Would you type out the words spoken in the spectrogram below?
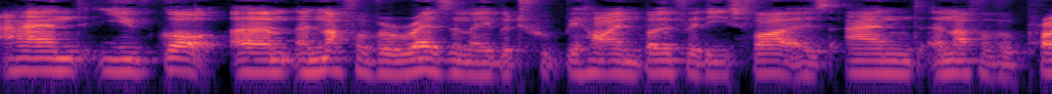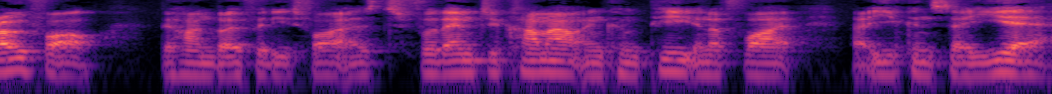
and you've got um, enough of a resume bet- behind both of these fighters and enough of a profile behind both of these fighters for them to come out and compete in a fight that you can say, yeah,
